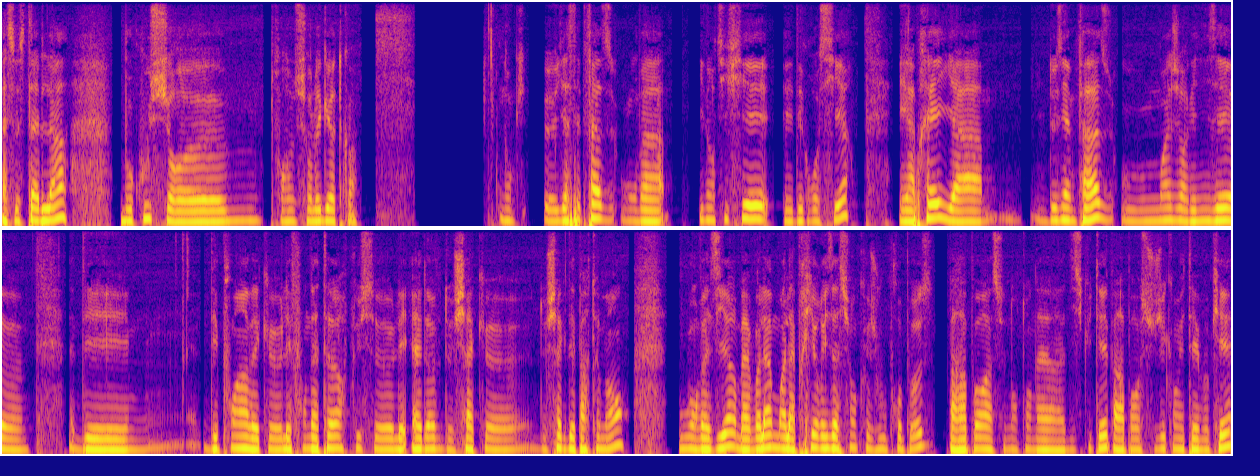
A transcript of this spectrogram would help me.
à ce stade-là beaucoup sur, euh, sur le gut, quoi. Donc, euh, il y a cette phase où on va identifier et dégrossir. Et après, il y a une deuxième phase où moi j'ai organisé euh, des, des points avec euh, les fondateurs plus euh, les head-off de chaque, euh, de chaque département, où on va dire, ben voilà, moi, la priorisation que je vous propose par rapport à ce dont on a discuté, par rapport aux sujets qui ont été évoqués.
